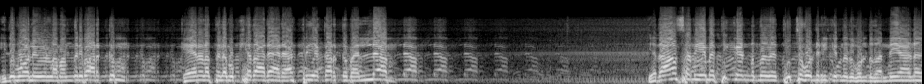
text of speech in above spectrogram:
ഇതുപോലെയുള്ള മന്ത്രിമാർക്കും കേരളത്തിലെ മുഖ്യധാര രാഷ്ട്രീയക്കാർക്കും എല്ലാം യഥാസമയം എത്തിക്കേണ്ടെന്ന് എത്തിച്ചുകൊണ്ടിരിക്കുന്നത് കൊണ്ട് തന്നെയാണ്.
